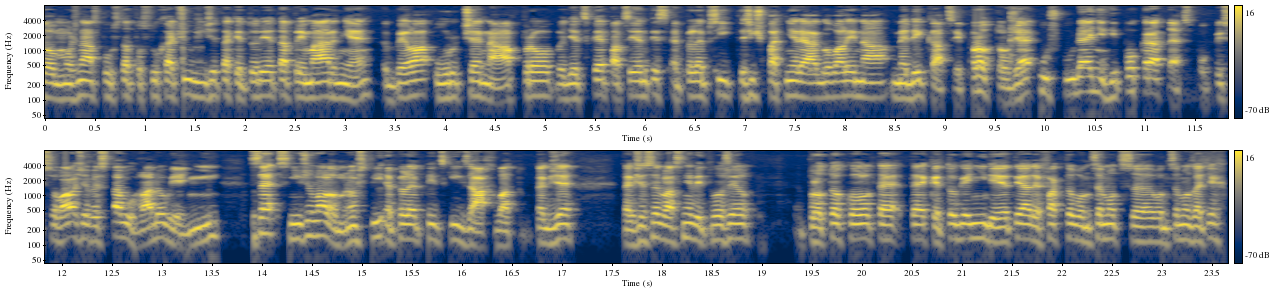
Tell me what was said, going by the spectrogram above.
to možná spousta posluchačů ví, že ta ketodieta primárně byla určená pro dětské pacienty s epilepsí, kteří špatně reagovali na medikaci, protože už údajně Hippokrates popisoval, že ve stavu hladovění se snižovalo množství epileptických záchvatů. Takže, takže se vlastně vytvořil protokol té, té ketogenní diety a de facto on se moc, on se moc za, těch,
